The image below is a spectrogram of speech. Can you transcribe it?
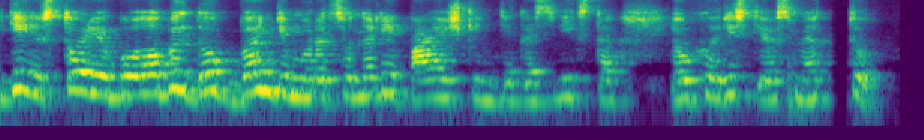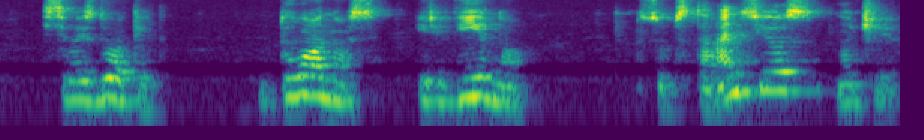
idėjų istorijoje buvo labai daug bandymų racionaliai paaiškinti, kas vyksta Euharistijos metu. Įsivaizduokit, duonos ir vyno substancijos, nu čia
